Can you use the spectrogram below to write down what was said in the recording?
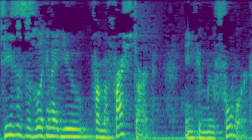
Jesus is looking at you from a fresh start and you can move forward.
